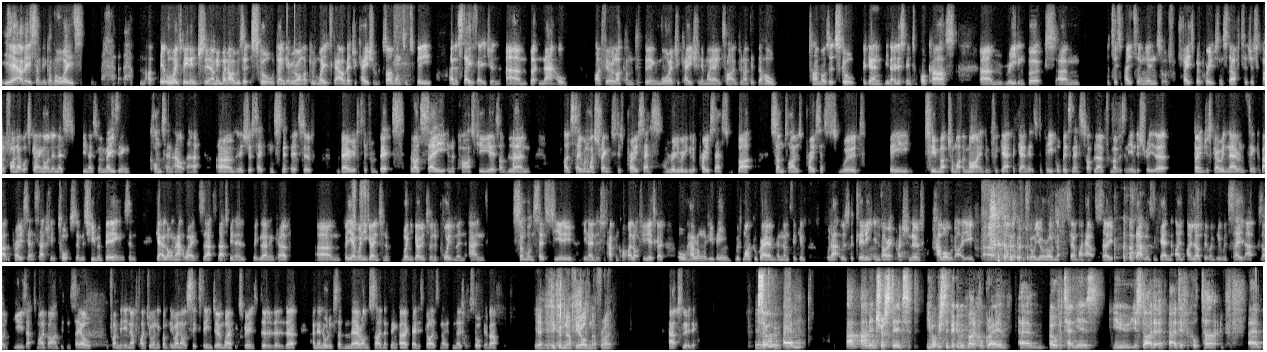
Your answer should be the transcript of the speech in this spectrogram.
Yeah i mean it's something i've always it always been interesting. I mean when i was at school don't get me wrong i couldn't wait to get out of education because i wanted to be an estate agent um, but now I feel like I'm doing more education in my own time than I did the whole time I was at school. Again, mm. you know, listening to podcasts, um, reading books, um, participating in sort of Facebook groups and stuff to just kind of find out what's going on. And there's, you know, some amazing content out there. Um, and it's just taking snippets of various different bits. But I'd say in the past few years, I've learned, I'd say one of my strengths is process. I'm really, really good at process, but sometimes process would be too much on my mind and forget again it's the people business. So i've learned from others in the industry that don't just go in there and think about the process actually talk to them as human beings and get along that way. So that's that's been a big learning curve. Um, but yeah when you go into an when you go into an appointment and someone says to you you know this has happened quite a lot a few years ago oh how long have you been with michael graham? And i'm thinking well, that was a clearly indirect question of how old are you? Um, so I'm not too sure you're old enough to sell my house. So that was again, I, I loved it when people would say that because I would use that to my advantage and say, oh, well, funnily enough, I joined the company when I was 16, doing work experience, da da da da. And then all of a sudden they're on the side and I think, oh, okay, this guy knows, knows what he's talking about. Yeah, if you're good enough, you're old enough, right? Absolutely. Yeah, so um, I'm, I'm interested you've obviously been with Michael Graham um, over 10 years. You, you started at a, at a difficult time. Um,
